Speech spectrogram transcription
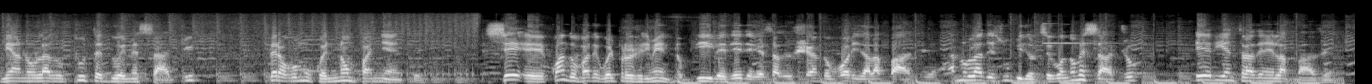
mi ha annullato tutti e due i messaggi però comunque non fa niente. Se eh, quando fate quel procedimento vi vedete che state uscendo fuori dalla base annullate subito il secondo messaggio e rientrate nella base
